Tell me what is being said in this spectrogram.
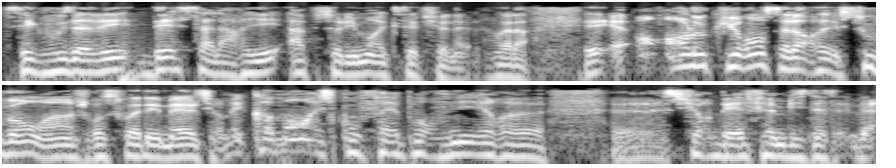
c'est que vous avez des salariés absolument exceptionnels. Voilà. Et en, l'occurrence, alors souvent, hein, je reçois des mails sur mais comment est-ce qu'on fait pour venir euh, euh, sur BFM Business? Ben,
